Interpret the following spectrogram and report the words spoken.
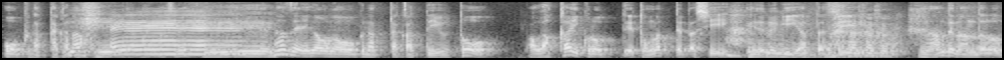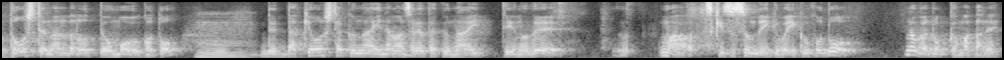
多くなったかな。って思いますね。なぜ笑顔が多くなったかっていうと、まあ若い頃って尖ってたし、エネルギーあったし、なんでなんだろう、どうしてなんだろうって思うこと、うん。で、妥協したくない、流されたくないっていうので、うまあ、突き進んでいけばいくほど、なんかどっかまたね、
